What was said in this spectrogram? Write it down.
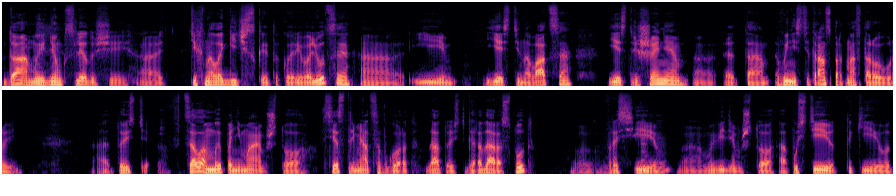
Да, мы идем к следующей а, технологической такой революции. А, и есть инновация, есть решение, э, это вынести транспорт на второй уровень. А, то есть в целом мы понимаем, что все стремятся в город, да, то есть города растут, в России угу. мы видим, что пустеют такие вот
